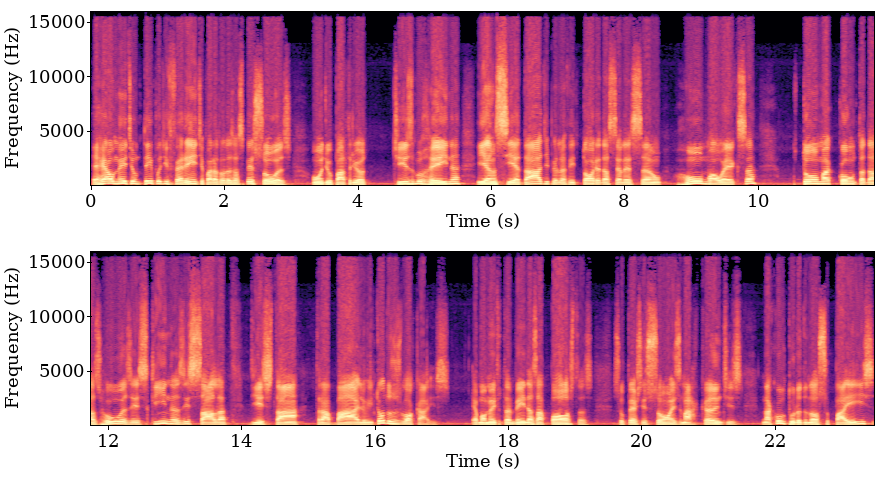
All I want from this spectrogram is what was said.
É realmente um tempo diferente para todas as pessoas, onde o patriotismo patriotismo reina e a ansiedade pela vitória da seleção rumo ao Hexa toma conta das ruas, esquinas e sala de estar, trabalho em todos os locais. É momento também das apostas, superstições marcantes na cultura do nosso país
